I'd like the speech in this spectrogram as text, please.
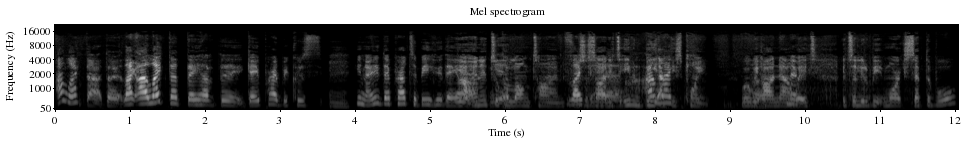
I like that though. Like I like that they have the gay pride because mm. you know they're proud to be who they are. Yeah, are. and it took Yeah. a long time for Like, society to even be I at like- this point where we are now, No. where it's it's a little bit more acceptable.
